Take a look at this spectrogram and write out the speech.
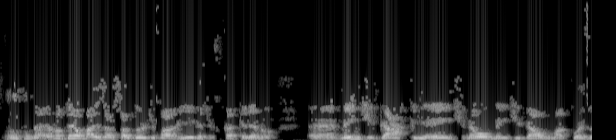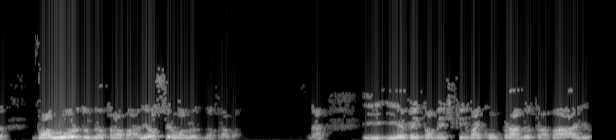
Uhum. Né? Eu não tenho mais essa dor de barriga de ficar querendo é, mendigar cliente, né, ou mendigar alguma coisa, valor do meu trabalho. Eu sei o valor do meu trabalho. Né? E, e, eventualmente quem vai comprar meu trabalho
